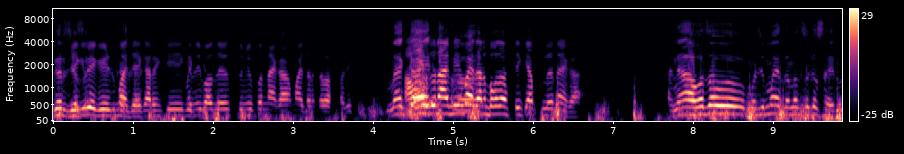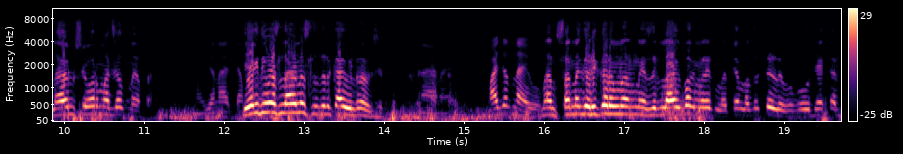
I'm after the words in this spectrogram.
गरजेचं आहे. वेगळीच मजा आहे. कारण की गणेश ज्यावेळेस तुम्ही पण नाही का मैदान करत असतात एक नाही आवर्जून आम्ही मैदान बघत असतो की आपलं नाही का? आणि आवाजावर म्हणजे मैदानाचं कसं आहे? लाईव्ह शिवार मजाच नाही आता. मजा नाही त्यामुळे- एक दिवस लाईव्ह नसलं तर काय होईल राहू शकत नाही नाही. मजाच नाही हो. माणसांना घरी करवणार नाही. जर लाईव्ह बघणार आहेत ना त्यांना जर कळलं बाबा उद्या कारण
